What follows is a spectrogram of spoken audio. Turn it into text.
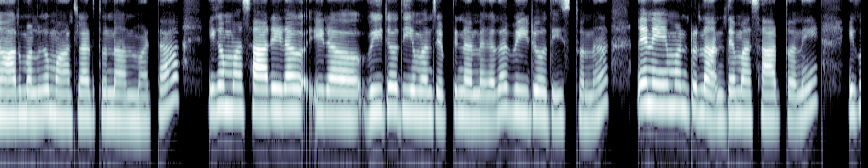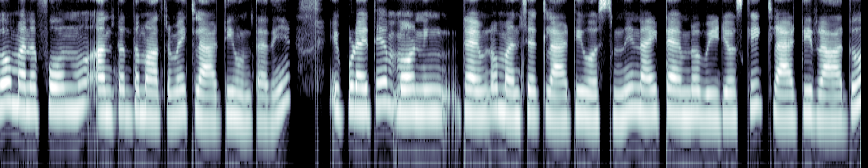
నార్మల్‌గా మాట్లాడుతున్నా అనమాట. ఇక మా సార్ ఈడ ఈడ వీడియో తీయమని చెప్పిండన్నా కదా! వీడియో తీస్తున్నా. నేనేమంటున్నా అంటే మా సార్‌తోని, ఇగో మన ఫోన్ అంతంత మాత్రమే క్లారిటీ ఉంటుంది ఇప్పుడైతే మార్నింగ్ టైంలో మంచిగా క్లారిటీ వస్తుంది. నైట్ టైంలో వీడియోస్‌కి క్లారిటీ రాదు.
